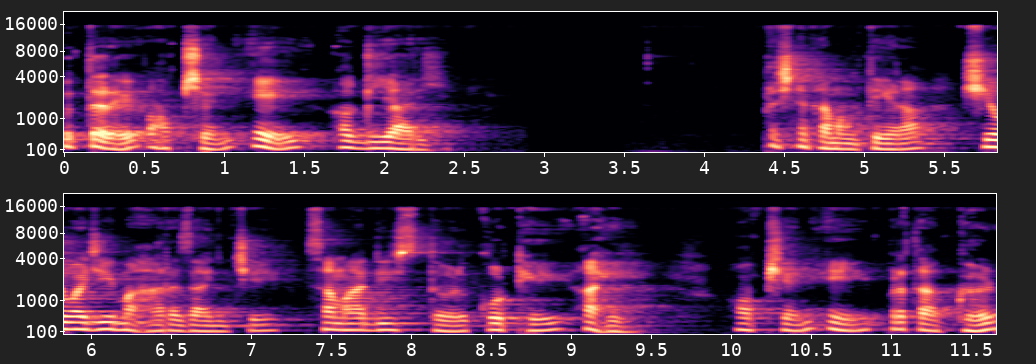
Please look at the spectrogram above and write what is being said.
उत्तर आहे ऑप्शन ए अग्यारी. प्रश्न क्रमांक तेरा शिवाजी महाराजांचे समाधीस्थळ कोठे आहे? Option A Pratapgarh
